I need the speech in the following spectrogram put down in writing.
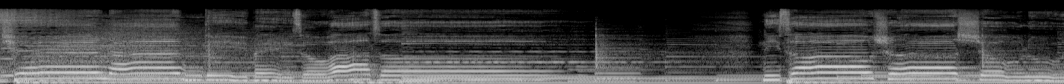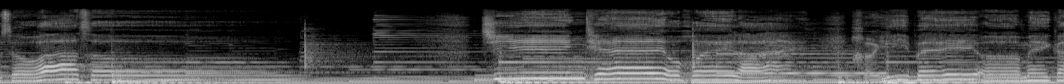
天南地北走啊走，你照着修路走啊走。今天又回来喝一杯峨眉甘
